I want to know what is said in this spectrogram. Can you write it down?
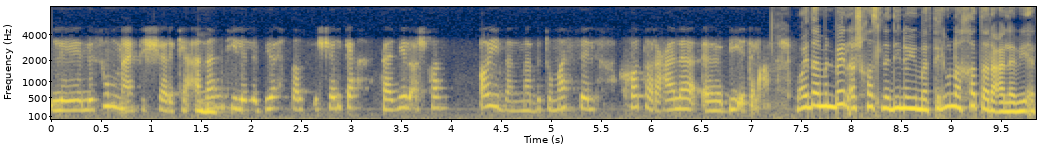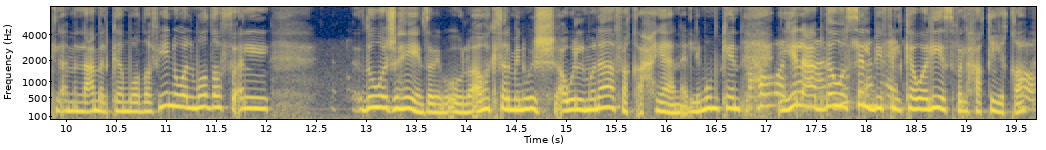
لسمعة الشركة أمانتي للي بيحصل في الشركة فهذه الأشخاص أيضا ما بتمثل خطر على آه، بيئة العمل. وأيضا من بين الأشخاص الذين يمثلون خطر على بيئة العمل كموظفين هو الموظف ذو وجهين زي ما بيقولوا أو أكثر من وجه أو المنافق أحيانا اللي ممكن يلعب دور سلبي في الكواليس في الحقيقة أوه.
